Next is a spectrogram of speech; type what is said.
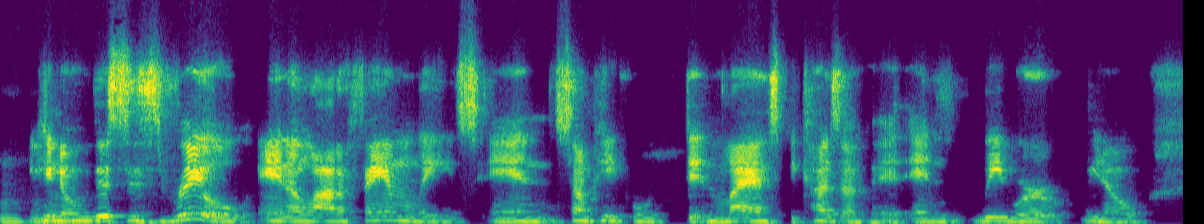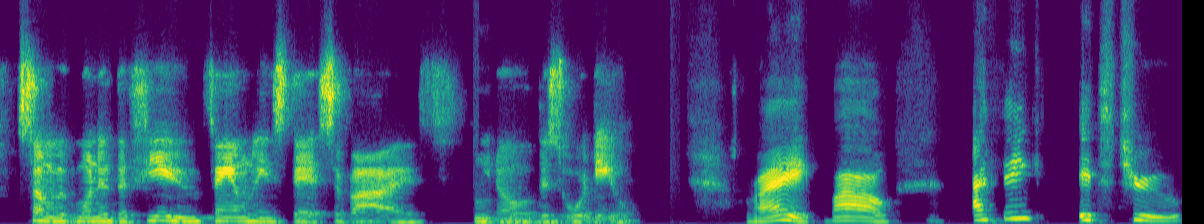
mm-hmm. you know this is real in a lot of families and some people didn't last because of it and we were you know some one of the few families that survived you know mm-hmm. this ordeal right wow i think it's true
